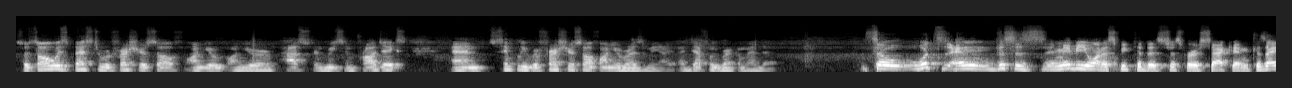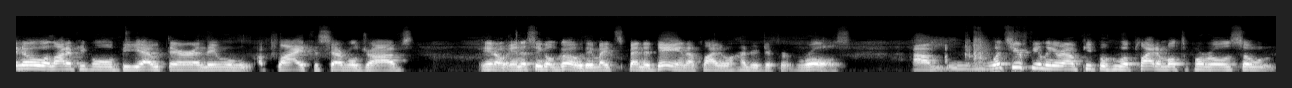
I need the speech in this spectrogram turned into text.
So it's always best to refresh yourself on your on your past and recent projects and simply refresh yourself on your resume. I, I definitely recommend that. So what's and this is and maybe you want to speak to this just for a second because I know a lot of people will be out there and they will apply to several jobs, you know, in a single go. They might spend a day and apply to a hundred different roles. Um, what's your feeling around people who apply to multiple roles? So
